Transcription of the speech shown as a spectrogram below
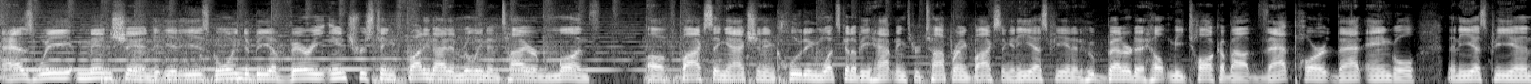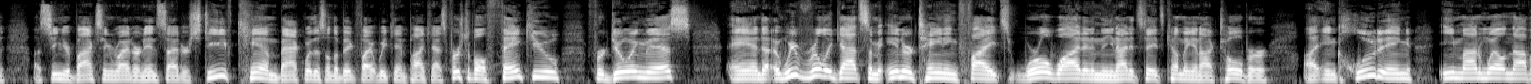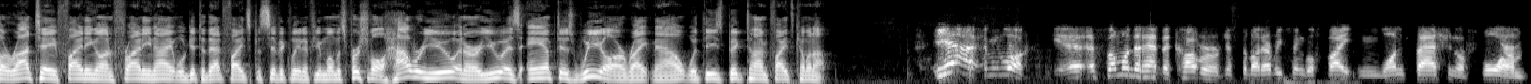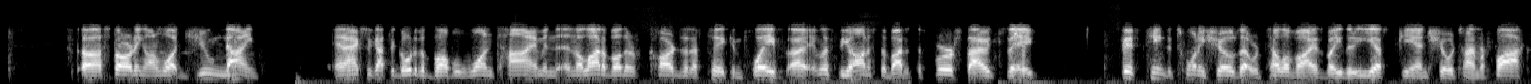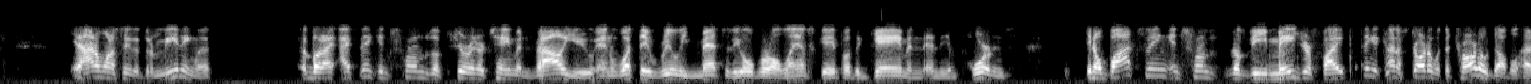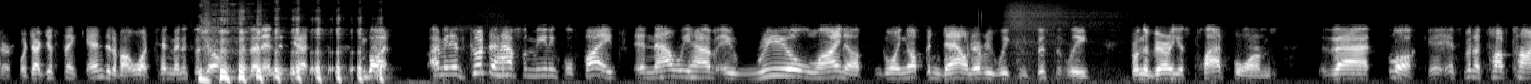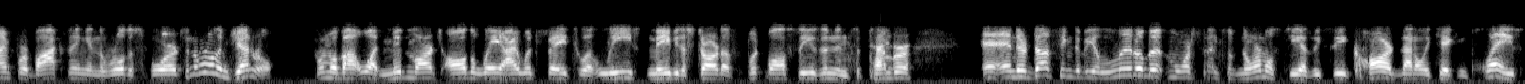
As we mentioned, it is going to be a very interesting Friday night and really an entire month of boxing action, including what's going to be happening through Top Rank Boxing and ESPN. And who better to help me talk about that part, that angle, than ESPN, a uh, senior boxing writer and insider, Steve Kim, back with us on the Big Fight Weekend podcast. First of all, thank you for doing this. And uh, we've really got some entertaining fights worldwide and in the United States coming in October uh, including Emmanuel Navarrete fighting on Friday night. We'll get to that fight specifically in a few moments. First of all, how are you, and are you as amped as we are right now with these big time fights coming up? Yeah, I mean, look, as someone that had to cover just about every single fight in one fashion or form, uh, starting on what June 9th, and I actually got to go to the bubble one time, and, and a lot of other cards that have taken place. Uh, and let's be honest about it. The first, I would say, 15 to 20 shows that were televised by either ESPN, Showtime, or Fox. Yeah, I don't want to say that they're meaningless, but I, I think in terms of pure entertainment value and what they really meant to the overall landscape of the game and, and the importance, you know, boxing in terms of the major fights, I think it kind of started with the Charlo doubleheader, which I just think ended about what 10 minutes ago. Has that ended yet? But I mean, it's good to have some meaningful fights, and now we have a real lineup going up and down every week consistently from the various platforms. That look, it's been a tough time for boxing in the world of sports and the world in general. From about what mid March all the way, I would say, to at least maybe the start of football season in September. And there does seem to be a little bit more sense of normalcy as we see cards not only taking place,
